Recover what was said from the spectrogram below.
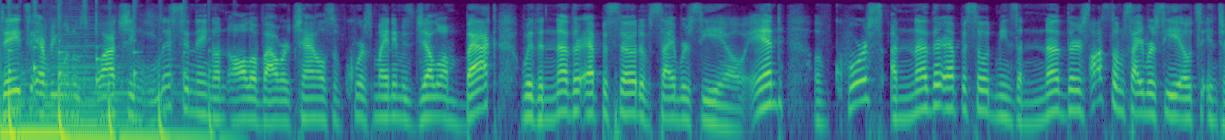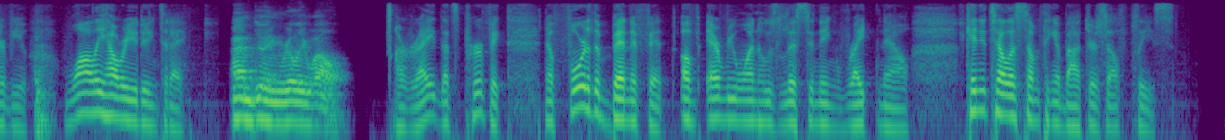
Day to everyone who's watching, listening on all of our channels. Of course, my name is Jello. I'm back with another episode of Cyber CEO. And, of course, another episode means another awesome Cyber CEO to interview. Wally, how are you doing today? I'm doing really well. All right, that's perfect. Now, for the benefit of everyone who's listening right now, can you tell us something about yourself, please?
